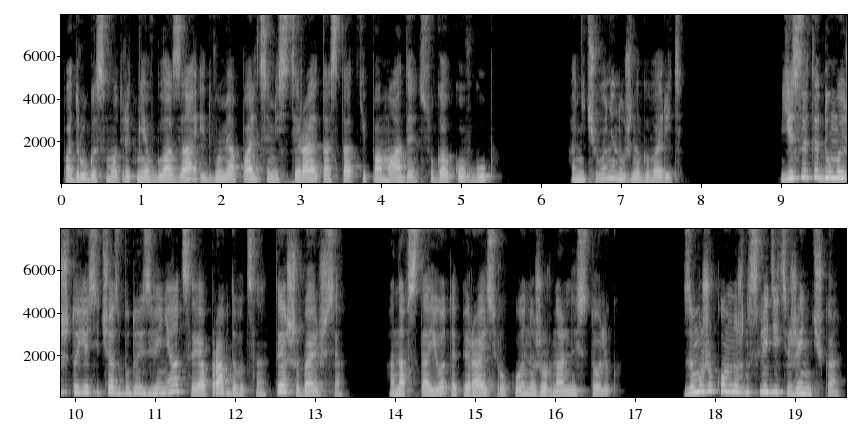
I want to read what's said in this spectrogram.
Подруга смотрит мне в глаза и двумя пальцами стирает остатки помады с уголков губ. «А ничего не нужно говорить». «Если ты думаешь, что я сейчас буду извиняться и оправдываться, ты ошибаешься». Она встает, опираясь рукой на журнальный столик. «За мужиком нужно следить, Женечка,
